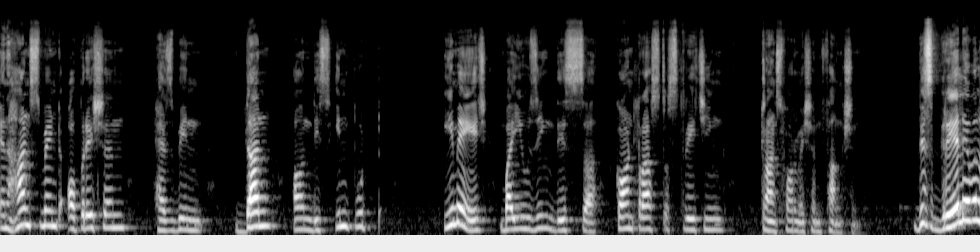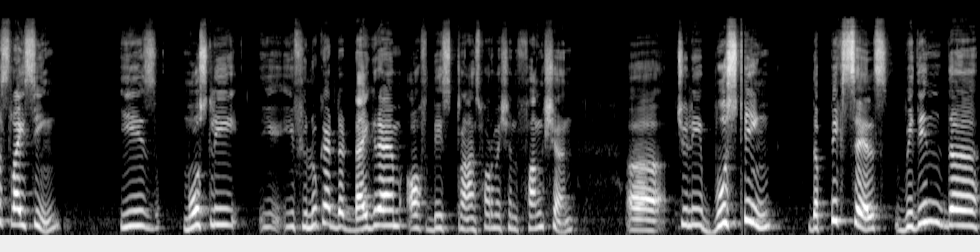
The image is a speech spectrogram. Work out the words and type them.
enhancement operation has been done on this input image by using this uh, contrast stretching transformation function. This gray level slicing is mostly if you look at the diagram of this transformation function uh, actually boosting the pixels within the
